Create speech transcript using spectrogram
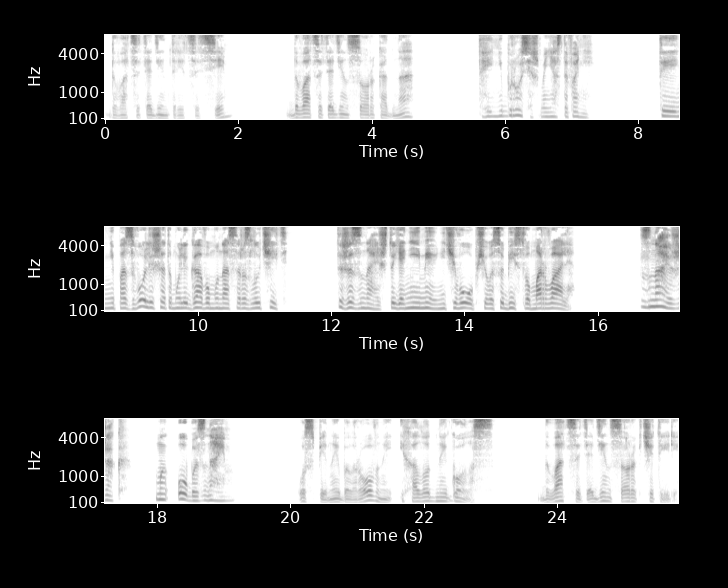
«Двадцать один тридцать семь, двадцать один сорок одна, ты не бросишь меня, Стефани. Ты не позволишь этому легавому нас разлучить. Ты же знаешь, что я не имею ничего общего с убийством Марваля. Знаю, Жак, мы оба знаем. У спины был ровный и холодный голос. Двадцать один сорок четыре.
